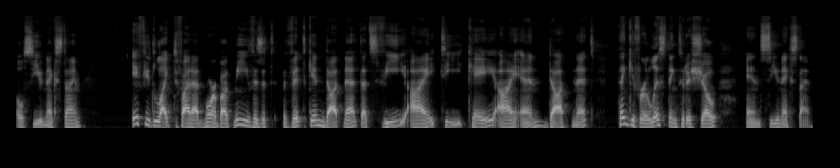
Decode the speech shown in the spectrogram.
I'll see you next time. If you'd like to find out more about me, visit vitkin.net. That's V I T K I N.net. Thank you for listening to this show and see you next time.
